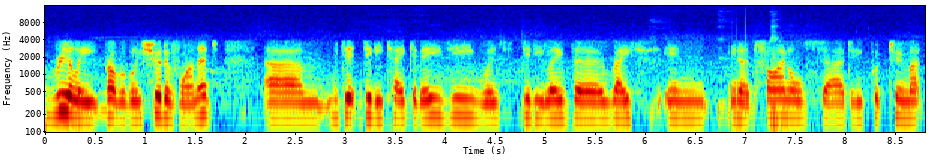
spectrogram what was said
really probably should have won it. Um, did, did he take it easy? Was did he leave the race in you know the finals? Uh, did he put too much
